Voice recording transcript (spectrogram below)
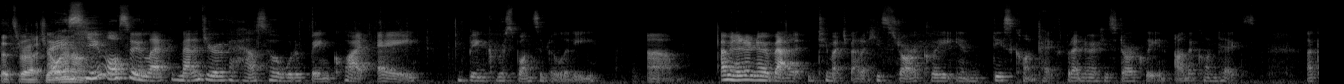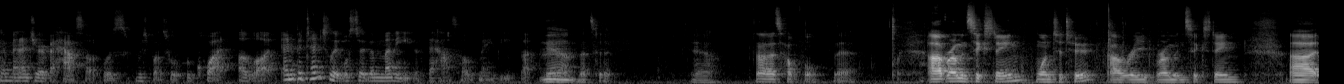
That's right. Jo- Joanna. I assume also like manager of a household would have been quite a big responsibility. Um, I mean, I don't know about it too much about it historically in this context, but I know historically in other contexts, like a manager of a household was responsible for quite a lot, and potentially also the money of the household, maybe. But Yeah, Mm. that's it. Yeah. No, that's helpful there. Uh, Romans 16, 1 to 2. I'll read Romans 16. Uh,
